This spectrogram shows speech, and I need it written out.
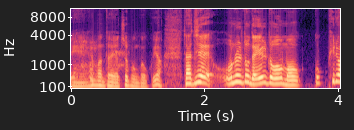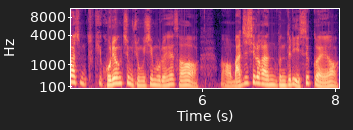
예, 네. 한번 더 여쭤본 거고요. 자, 이제 오늘도 내일도 뭐 꼭 필요하신 특히 고령층 중심으로 해서 어, 맞으시러 가는 분들이 있을 거예요.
